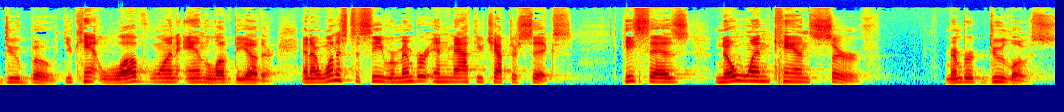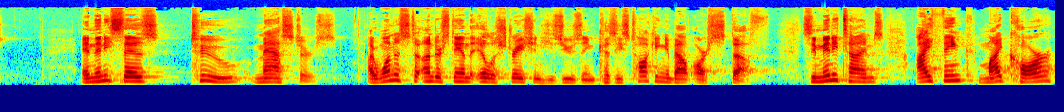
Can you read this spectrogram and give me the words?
do both. You can't love one and love the other. And I want us to see, remember in Matthew chapter 6, he says, No one can serve. Remember, doulos. And then he says, Two masters. I want us to understand the illustration he's using because he's talking about our stuff. See, many times I think my car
